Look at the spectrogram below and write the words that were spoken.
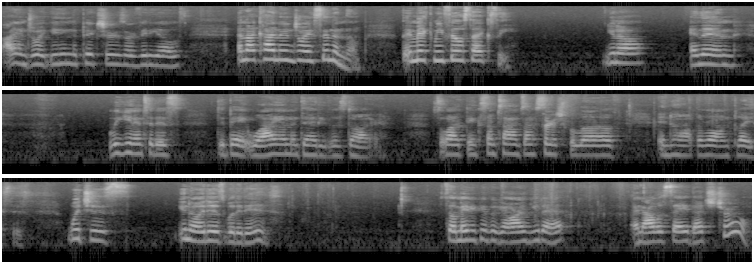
I enjoy getting the pictures or videos, and I kind of enjoy sending them. They make me feel sexy, you know. And then we get into this debate. Well, I am a daddyless daughter, so I think sometimes I search for love in all the wrong places, which is, you know, it is what it is. So maybe people can argue that, and I would say that's true.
